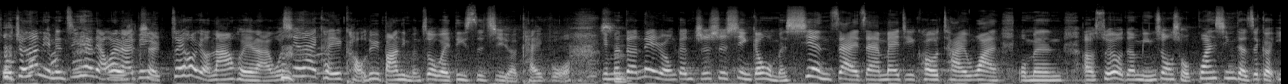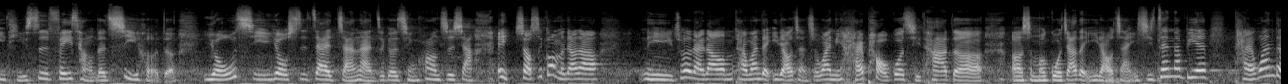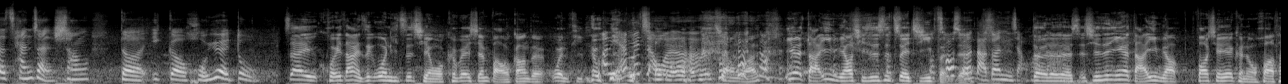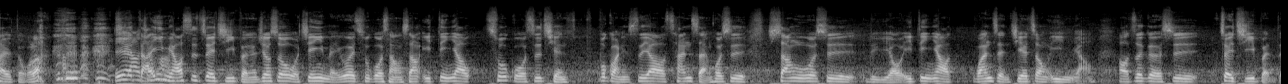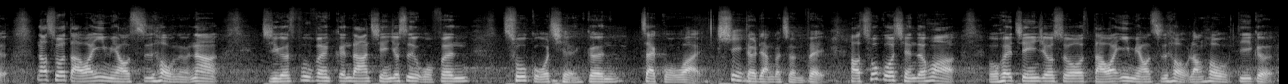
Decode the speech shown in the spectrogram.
我觉得你们今天两位来宾 最后有拉回来，我现在可以考虑把你们作为第四季的开播。你们的内容跟知识性跟我们现在在 Medical Taiwan 我们呃所有的民众所关心的这个议题是非常的契合的，尤其又是在展览这个情况之下。哎，小石跟我们聊聊。你除了来到台湾的医疗展之外，你还跑过其他的呃什么国家的医疗展，以及在那边台湾的参展商的一个活跃度。在回答你这个问题之前，我可不可以先把我刚的问题？啊，你还没讲完啊！我还没讲完，因为打疫苗其实是最基本的。超喜欢打断你讲话。对对对，其实因为打疫苗，抱歉，因为可能我话太多了。因为打疫苗是最基本的，就是说我建议每一位出国厂商一定要出国之前，不管你是要参展或是商务或是旅游，一定要完整接种疫苗。好，这个是最基本的。那除了打完疫苗之后呢？那几个部分跟大家建议，就是我分出国前跟在国外是的两个准备。好，出国前的话，我会建议就是说打完疫苗之后，然后第一个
